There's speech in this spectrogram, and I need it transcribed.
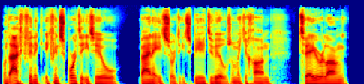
want eigenlijk vind ik, ik vind sporten iets heel, bijna iets soort iets spiritueels. Omdat je gewoon twee uur lang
